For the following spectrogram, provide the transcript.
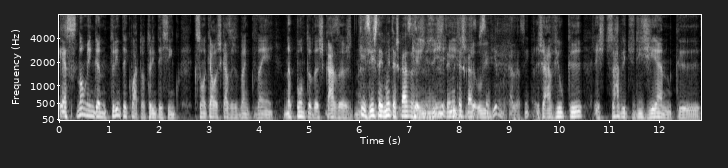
é, se não me engano, 34 ou 35, que são aquelas casas de banho que vêm na ponta das casas. Que existem muitas casas. Que existe, existem muitas existe, casas. Eu vivia numa casa assim. Já viu que estes hábitos de higiene que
